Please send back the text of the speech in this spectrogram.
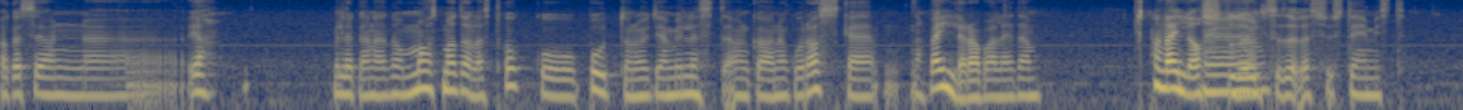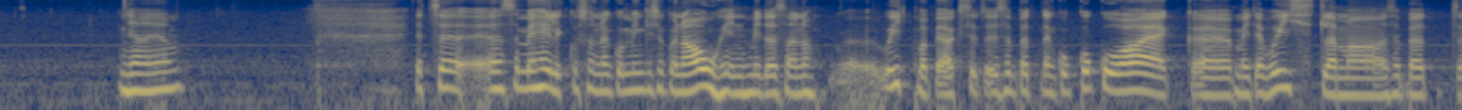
aga see on äh, jah, millega nad on maast madalast kokku puutunud ja millest on ka nagu raske noh, välja rabaleda välja astuda ja, üldse sellest süsteemist. ja, jah et see, see mehelikkus on nagu mingisugune auhind, mida sa noh, võitma peaksid ja sa pead nagu kogu aeg, ma ei tea, võistlema, sa pead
